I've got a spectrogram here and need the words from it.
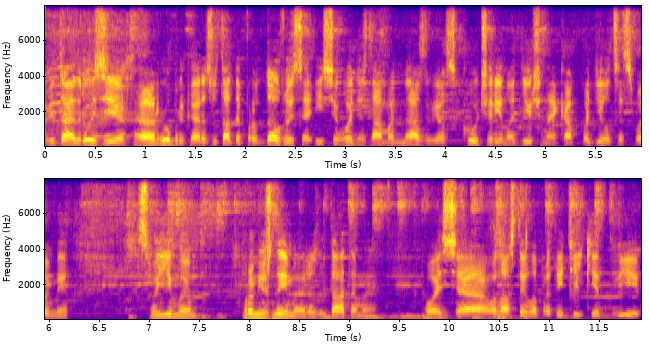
Вітаю, друзі! Е, Рубрика Результати продовжується. І сьогодні з нами на зв'язку чарівна дівчина, яка поділиться своїми своїми проміжними результатами. Ось е, вона встигла пройти тільки дві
